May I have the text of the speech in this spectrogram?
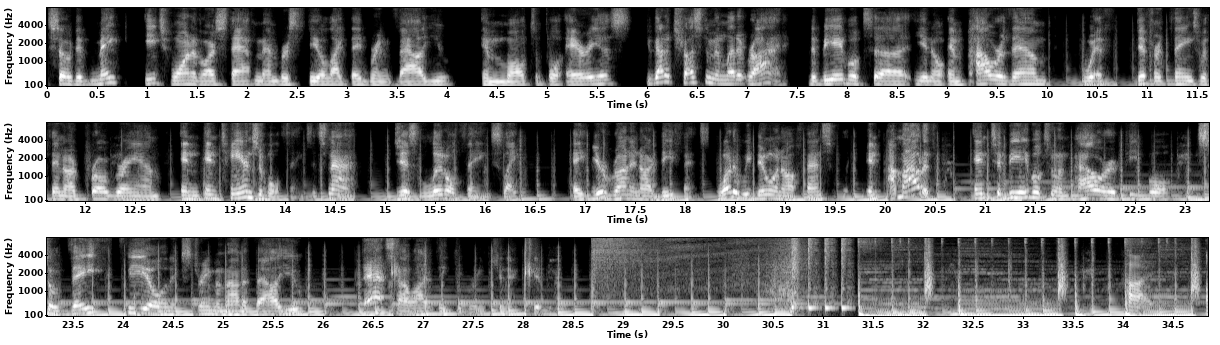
So to make each one of our staff members feel like they bring value in multiple areas, you got to trust them and let it ride. To be able to, you know, empower them with different things within our program and intangible things. It's not just little things like, hey, you're running our defense. What are we doing offensively? And I'm out of it. And to be able to empower people so they feel an extreme amount of value, that's how I think you bring connectivity.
